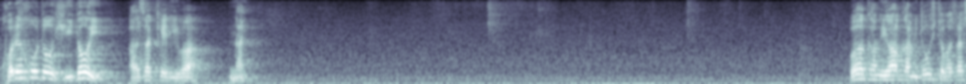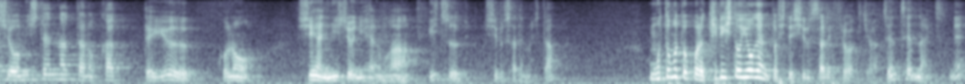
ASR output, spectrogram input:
これほどひどいあざけりはない我が神我が神どうして私をお見捨てになったのかっていうこの詩編22編はいつ記されました？もともとこれキリスト予言として記されてるわけじゃ全然ないですね。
